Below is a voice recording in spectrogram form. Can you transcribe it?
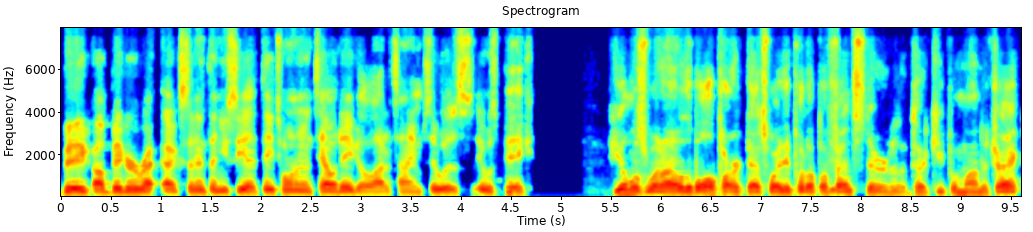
big a bigger accident than you see at Daytona and Talladega a lot of times. It was it was big. He almost went out of the ballpark. That's why they put up a yeah. fence there to, to keep him on the track.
